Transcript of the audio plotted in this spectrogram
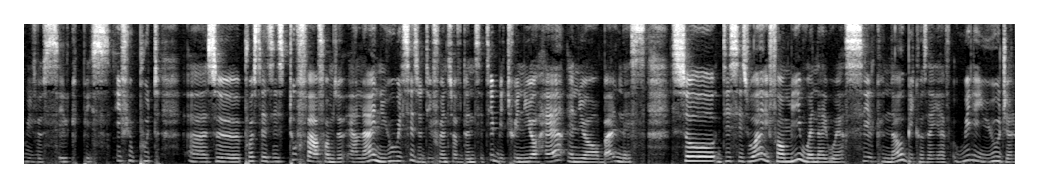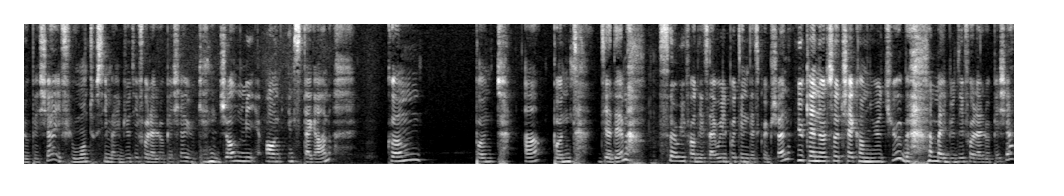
with a silk piece. If you put uh, the prosthesis too far from the hairline, you will see the difference of density between your hair and your baldness. So this is why for me when I wear silk now, because I have really huge alopecia, if you want to see my beautiful alopecia, you can join me on Instagram. Comme point a point diadem. Sorry for this, I will put in description. You can also check on YouTube my beautiful alopecia.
